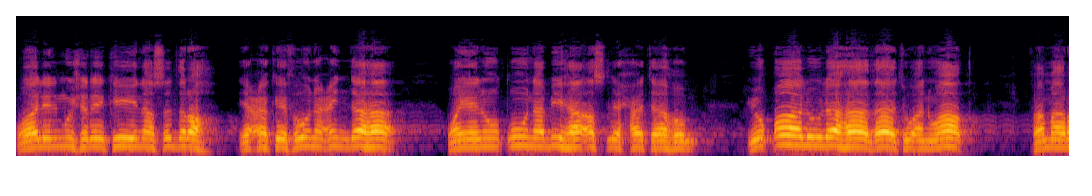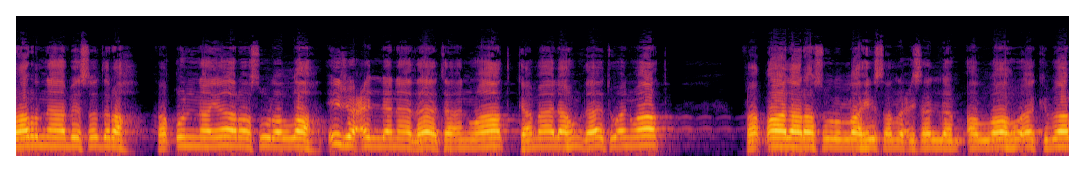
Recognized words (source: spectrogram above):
وللمشركين صدره يعكفون عندها وينوطون بها أصلحتهم. يقال لها ذات أنواط. فمررنا بصدره فقلنا يا رسول الله اجعل لنا ذات أنواط كما لهم ذات أنواط. فقال رسول الله صلى الله عليه وسلم الله أكبر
